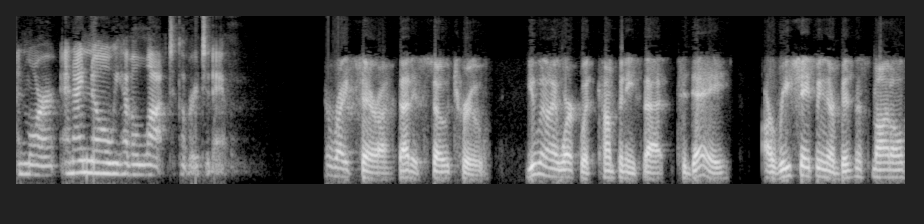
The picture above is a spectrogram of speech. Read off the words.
and more. And I know we have a lot to cover today. You're right, Sarah. That is so true. You and I work with companies that today are reshaping their business models,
